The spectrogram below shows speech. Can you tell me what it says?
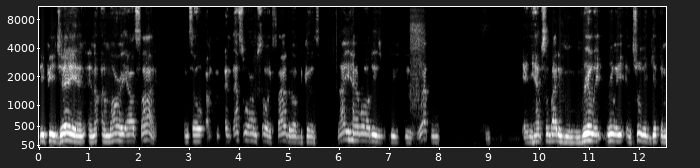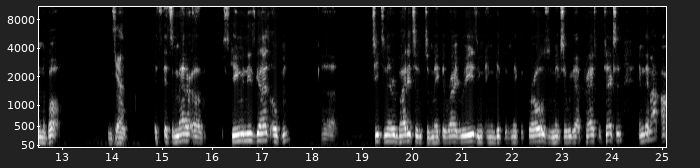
DPJ and, and Amari outside. And so, um, and that's what I'm so excited about because now you have all these, these, these weapons, and you have somebody who really, really and truly get them the ball. And so yeah. it's it's a matter of scheming these guys open, uh, teaching everybody to, to make the right reads and, and, get the make the throws and make sure we got pass protection. And then I, I,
